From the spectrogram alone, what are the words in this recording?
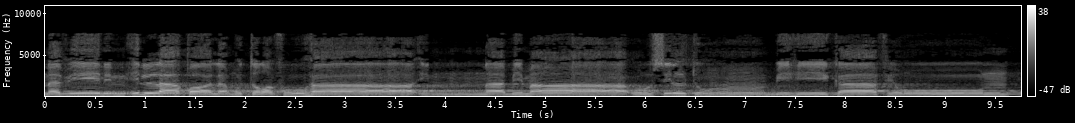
نذير إلا قال مترفوها إنا بما أرسلتم به كافرون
